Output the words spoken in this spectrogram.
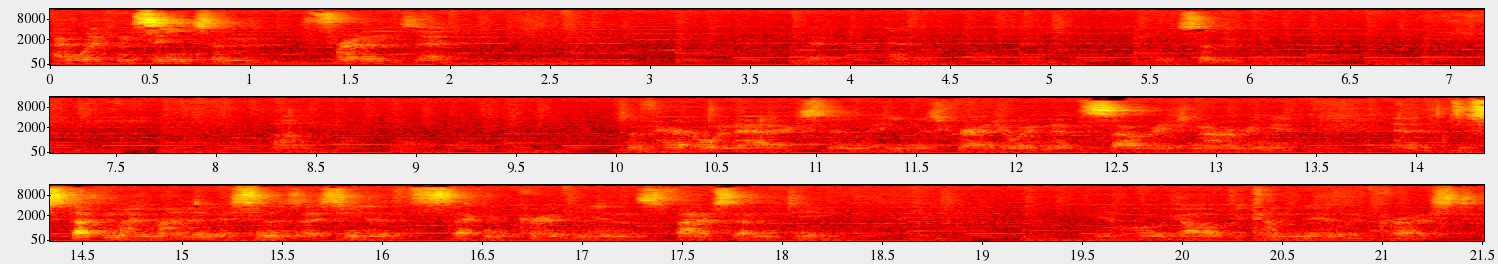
I went and seen some friends at, at, at some um, some heroin addicts, and he was graduating at the Salvation Army, and, and it just stuck in my mind as soon as I seen it. Second Corinthians five seventeen. You know, we all become new in Christ.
